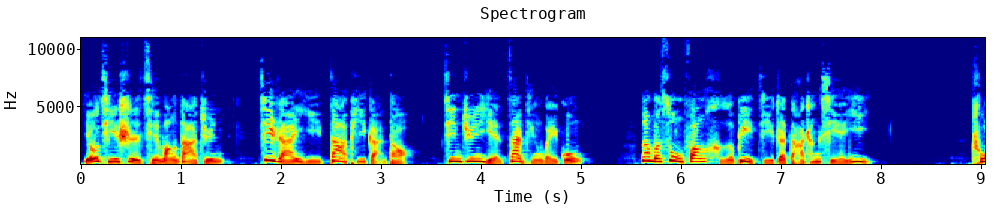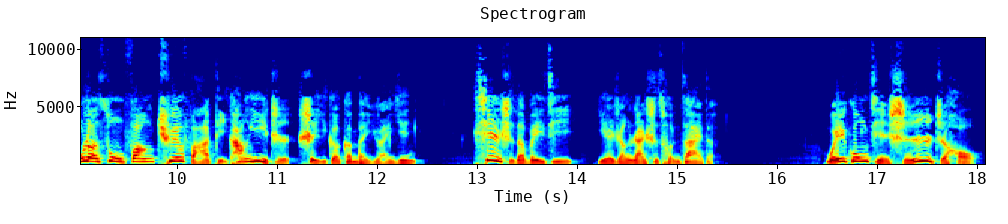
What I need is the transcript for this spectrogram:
尤其是秦王大军既然已大批赶到，金军也暂停围攻，那么宋方何必急着达成协议？除了宋方缺乏抵抗意志是一个根本原因，现实的危机。也仍然是存在的。围攻仅十日之后，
